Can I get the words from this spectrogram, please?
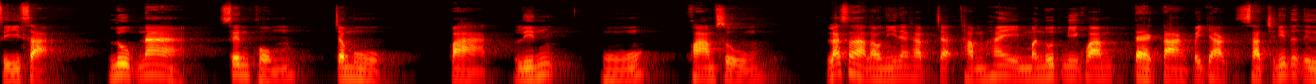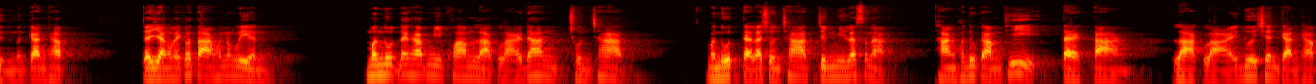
ศีรษะ รูปหน้า เส้นผม จมูก ปาก ลิ้น หู ความสูง ลักษณะเหล่านี้นะครับจะทำให้มนุษย์มีความแตกต่างไปจากสัตว์ชนิดอื่นๆ เหมือนกันครับ แต่อย่างไรก็ตามพับนักเรียน มนุษย์นะครับมีความหลากหลายด้านชนชาติ มนุษย์แต่ละชนชาติจึงมีลักษณะทางพันธุกรรมที่แตกต่างหลากหลายด้วยเช่นกันครับ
